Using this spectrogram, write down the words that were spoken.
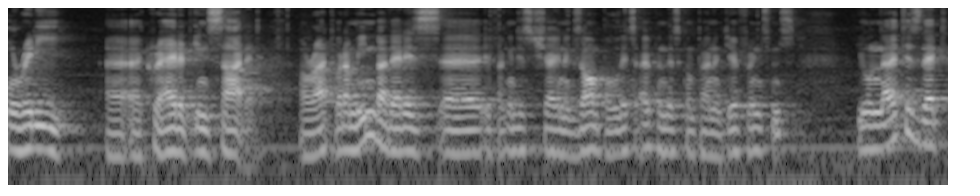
already uh, created inside it. All right, what I mean by that is, if I can just show you an example, let's open this component here for instance you'll notice that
